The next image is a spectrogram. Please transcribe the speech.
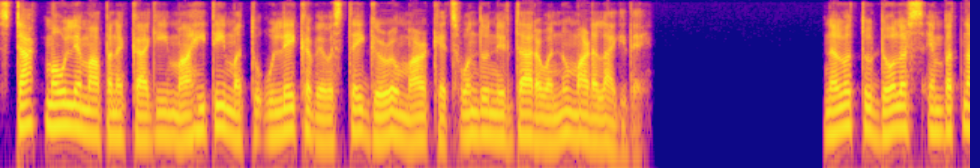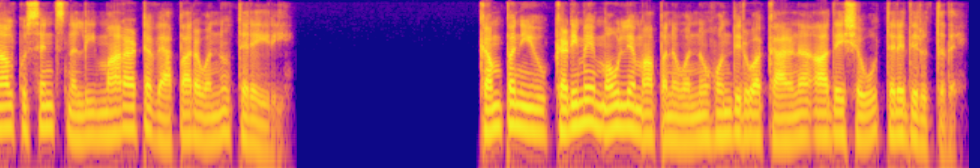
ಸ್ಟಾಕ್ ಮೌಲ್ಯಮಾಪನಕ್ಕಾಗಿ ಮಾಹಿತಿ ಮತ್ತು ಉಲ್ಲೇಖ ವ್ಯವಸ್ಥೆ ಗ್ರೋ ಮಾರ್ಕೆಟ್ಸ್ ಒಂದು ನಿರ್ಧಾರವನ್ನು ಮಾಡಲಾಗಿದೆ. ನಲವತ್ತು ಡಾಲರ್ಸ್ ಎಂಬತ್ನಾಲ್ಕು ಸೆಂಟ್ಸ್ನಲ್ಲಿ ಮಾರಾಟ ವ್ಯಾಪಾರವನ್ನು ತೆರೆಯಿರಿ. ಕಂಪನಿಯು ಕಡಿಮೆ ಮೌಲ್ಯಮಾಪನವನ್ನು ಹೊಂದಿರುವ ಕಾರಣ ಆದೇಶವು ತೆರೆದಿರುತ್ತದೆ.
